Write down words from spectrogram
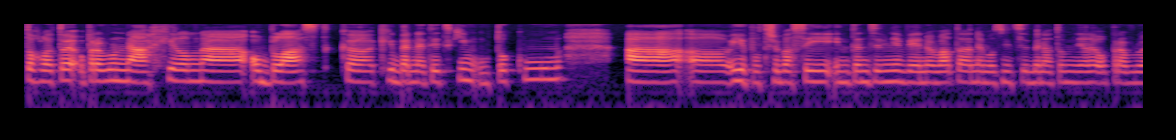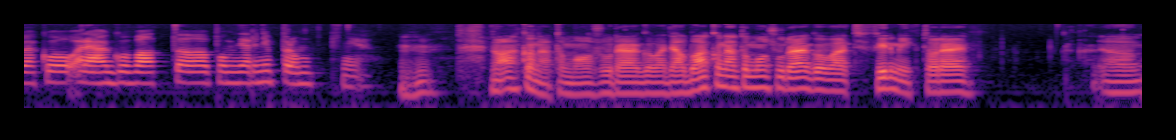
tohle je opravdu náchylná oblast k kybernetickým útokům a eh, je potřeba se jí intenzivně věnovat a nemocnice by na to měly opravdu jako reagovat poměrně promptně. Mm-hmm. No ako na to môžu reagovať? Alebo ako na to môžu reagovať firmy, ktoré Uh,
